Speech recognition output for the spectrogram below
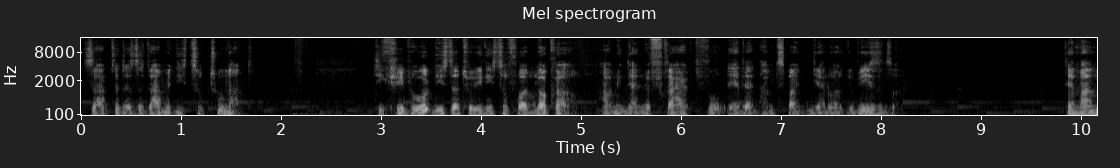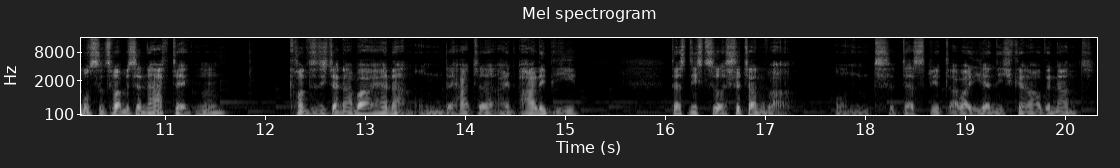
sagte, dass er damit nichts zu tun hat. Die Kripo ließ natürlich nicht sofort locker, haben ihn dann gefragt, wo er denn am 2. Januar gewesen sei. Der Mann musste zwar ein bisschen nachdenken, konnte sich dann aber erinnern und er hatte ein Alibi, das nicht zu erschüttern war. Und das wird aber hier nicht genau genannt.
